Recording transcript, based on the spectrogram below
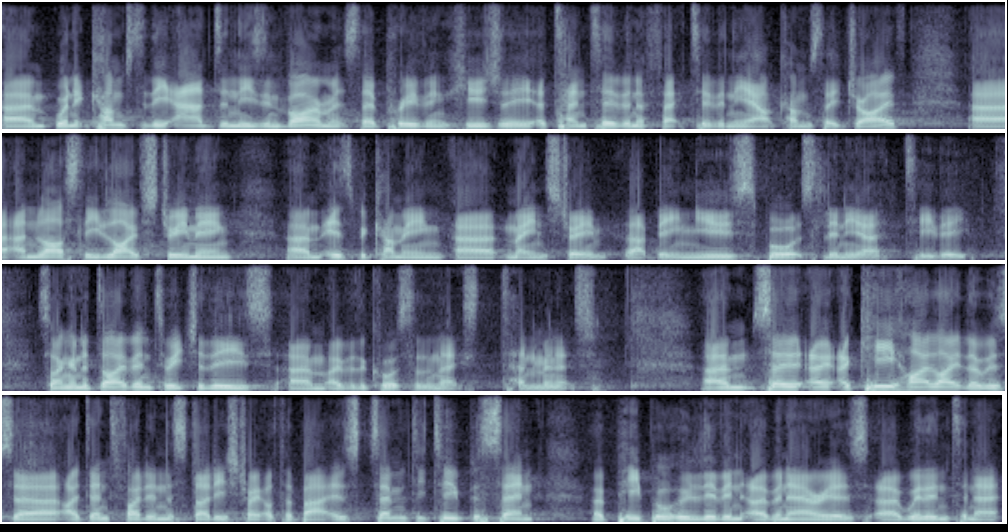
Um, when it comes to the ads in these environments, they're proving hugely attentive and effective in the outcomes they drive. Uh, and lastly, live streaming um, is becoming uh, mainstream, that being news, sports, linear TV. So I'm going to dive into each of these um, over the course of the next 10 minutes. Um, so a, a, key highlight that was uh, identified in the study straight off the bat is 72% of people who live in urban areas uh, with internet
